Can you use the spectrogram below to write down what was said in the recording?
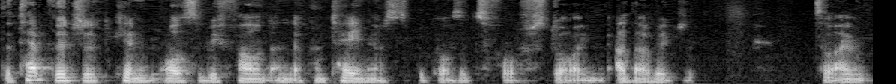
the tab widget can also be found under containers because it's for storing other widgets. So I'm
